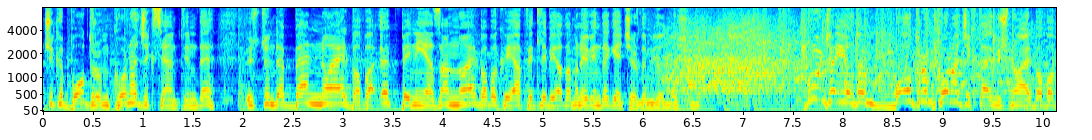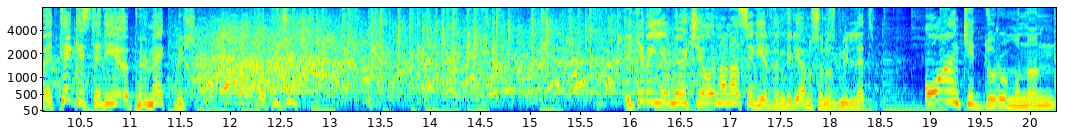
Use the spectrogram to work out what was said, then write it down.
Çünkü Bodrum Konacık semtinde üstünde ben Noel Baba, öp beni yazan Noel Baba kıyafetli bir adamın evinde geçirdim yılbaşını. Evet. Bunca yıldır Bodrum Konacık'taymış Noel Baba ve tek istediği öpülmekmiş. Evet öpücük. 2023 yılına nasıl girdim biliyor musunuz millet? O anki durumunun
